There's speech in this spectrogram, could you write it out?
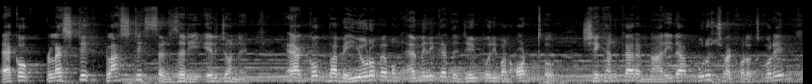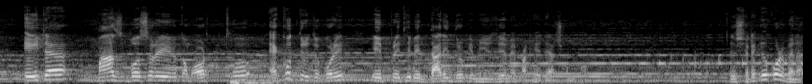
একক প্লাস্টিক প্লাস্টিক সার্জারি এর জন্য এককভাবে ইউরোপ এবং আমেরিকাতে যেই পরিমাণ অর্থ, সেখানকার নারীরা পুরুষরা খরচ করে, এইটা পাঁচ বছরের এরকম অর্থ একত্রিত করে এই পৃথিবীর দারিদ্রকে মিউজিয়ামে পাঠিয়ে দেওয়া সম্ভব। সেটা কেউ করবে না।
